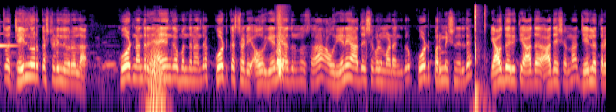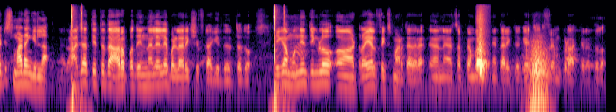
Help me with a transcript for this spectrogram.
ಅಥವಾ ಜೈಲ್ನವ್ರ ಕಸ್ಟಡಿಲಿ ಇರೋಲ್ಲ. ಕೋರ್ಟ್ನ ಅಂದ್ರೆ ನ್ಯಾಯಾಂಗ ಬಂಧನ ಅಂದ್ರೆ ಕೋರ್ಟ್ ಕಸ್ಟಡಿ ಅವ್ರಿಗೆ ಏನೇ ಆದ್ರೂ ಸಹ ಅವ್ರು ಏನೇ ಆದೇಶಗಳು ಮಾಡಂಗಿದ್ರು ಕೋರ್ಟ್ ಪರ್ಮಿಷನ್ ಇಲ್ಲದೆ ಯಾವುದೇ ರೀತಿ ಆದ ಆದೇಶನ ಜೈಲ್ ಅಥಾರಿಟೀಸ್ ಮಾಡಂಗಿಲ್ಲ. ರಾಜಾತೀತದ ಆರೋಪದ ಹಿನ್ನೆಲೆಯಲ್ಲೇ ಬಳ್ಳಾರಿಗೆ ಶಿಫ್ಟ್ ಆಗಿದ್ದಂಥದ್ದು ಈಗ ಮುಂದಿನ ತಿಂಗಳು ಟ್ರಯಲ್ ಫಿಕ್ಸ್ ಮಾಡ್ತಾ ಇದ್ದಾರೆ ಸೆಪ್ಟೆಂಬರ್ ಹತ್ತನೇ ತಾರೀಕಿಗೆ ಚಾರ್ಜ್ ಫ್ರೇಮ್ ಕೂಡ ಆಗ್ತಿರೋದು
